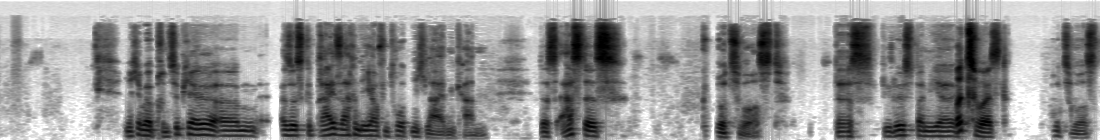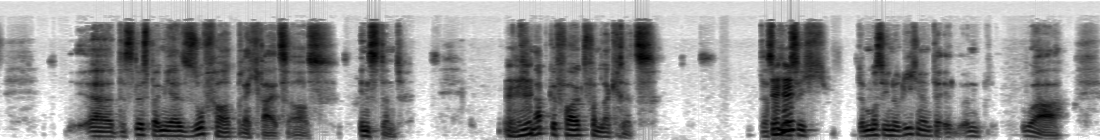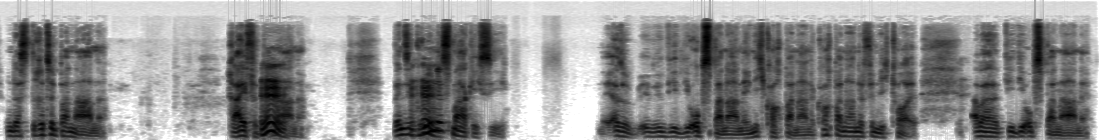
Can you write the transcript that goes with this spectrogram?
Nicht aber prinzipiell, ähm, also es gibt drei Sachen, die ich auf den Tod nicht leiden kann. Das erste ist Grützwurst. Das die löst bei mir Putzwurst. Grützwurst. Äh, das löst bei mir sofort Brechreiz aus. Instant. Mhm. Knapp gefolgt von Lakritz. Das Mhm. muss ich, da muss ich nur riechen und, und wow. Und das dritte Banane. Reife Mhm. Banane. Wenn sie Mhm. grün ist, mag ich sie. Also die, die Obstbanane, nicht Kochbanane. Kochbanane finde ich toll. Aber die, die Obstbanane.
